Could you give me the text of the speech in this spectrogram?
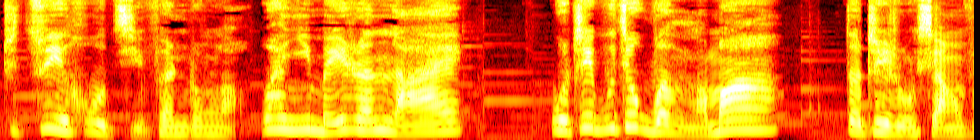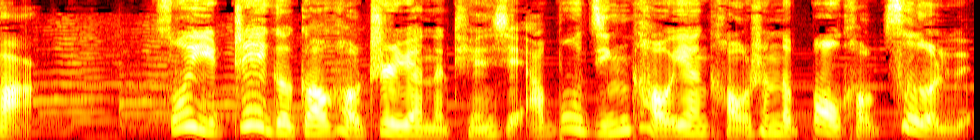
这最后几分钟了，万一没人来，我这不就稳了吗？的这种想法。所以这个高考志愿的填写啊，不仅考验考生的报考策略，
